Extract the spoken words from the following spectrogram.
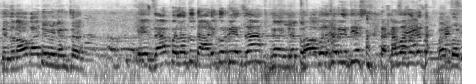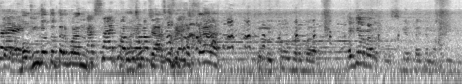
त्याचं नाव काय ते विलनचं ए जा पहिला तू दाढी करून येत जा नाही, येतो. हा, बरं सर दिस कटापा बरं बरं कसं बरं आहे? बघून घेतो तर पण कसा आहे फॉर्म्युला चारशे फोर्टी फीट सिक्स? कसं आहे? लिहितो बरोबर हे घ्या मॅडम घेतलाय ते मला.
